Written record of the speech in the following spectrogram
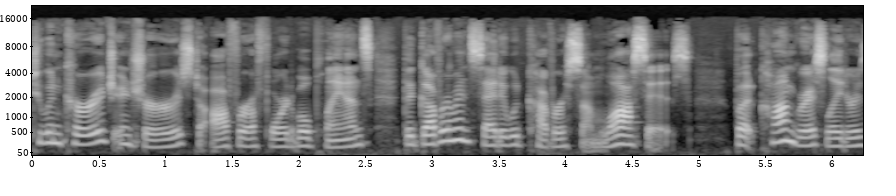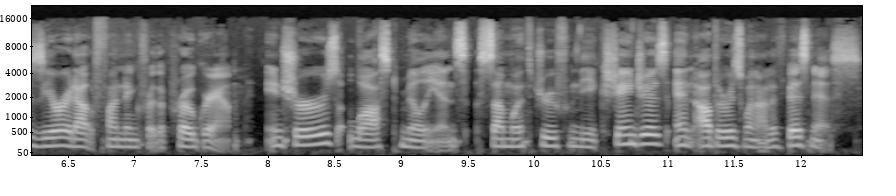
To encourage insurers to offer affordable plans, the government said it would cover some losses. But Congress later zeroed out funding for the program. Insurers lost millions. Some withdrew from the exchanges, and others went out of business.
